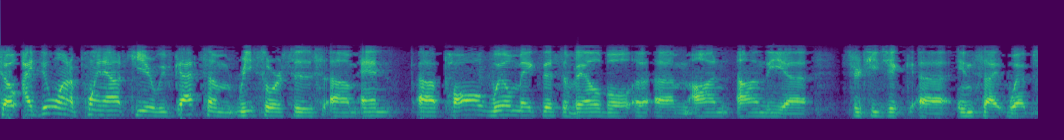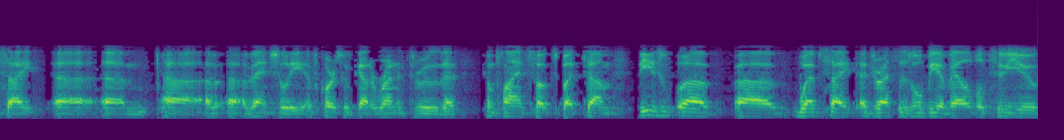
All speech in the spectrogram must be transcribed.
so I do want to point out here, we've got some resources, um, and uh, Paul will make this available uh, um, on, on the uh, strategic uh, insight website uh, um, uh, eventually. Of course, we've got to run it through the compliance folks, but um, these uh, uh, website addresses will be available to you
